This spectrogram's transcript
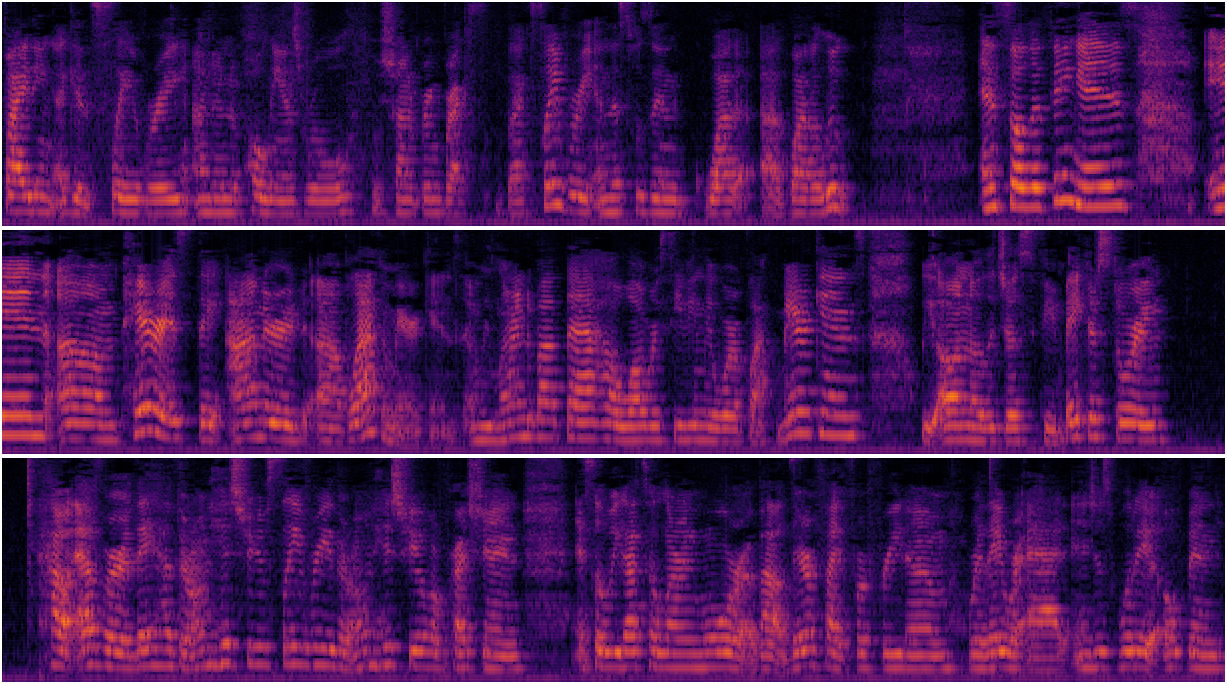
fighting against slavery under Napoleon's rule. He was trying to bring back black slavery, and this was in Guada- uh, Guadeloupe. And so the thing is, in um, Paris, they honored uh, Black Americans, and we learned about that, how well receiving they were of Black Americans. We all know the Josephine Baker story. However, they had their own history of slavery, their own history of oppression, and so we got to learn more about their fight for freedom, where they were at, and just what it opened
